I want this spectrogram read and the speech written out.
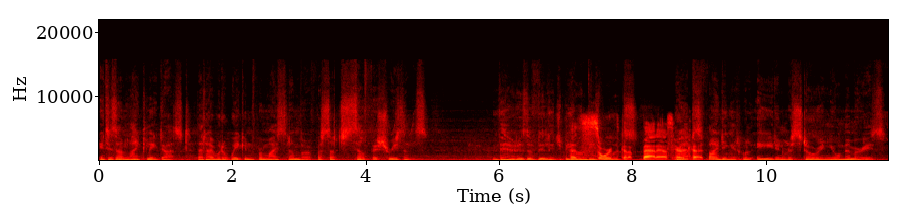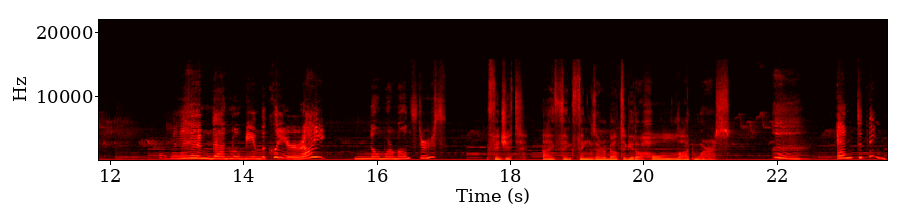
It is unlikely, Dust, that I would awaken from my slumber for such selfish reasons. There is a village That beyond these sword's woods. got a badass haircut. Perhaps haircut. finding it will aid in restoring your memories. And then we'll be in the clear, right? No more monsters? Fidget, I think things are about to get a whole lot worse. and to think,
